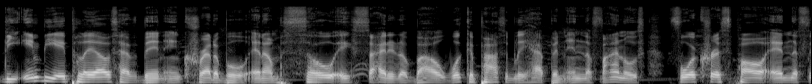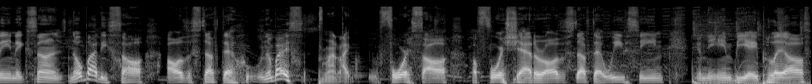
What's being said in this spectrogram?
The NBA playoffs have been incredible, and I'm so excited about what could possibly happen in the finals for Chris Paul and the Phoenix Suns. Nobody saw all the stuff that nobody like foresaw or foreshadowed all the stuff that we've seen in the NBA playoffs.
